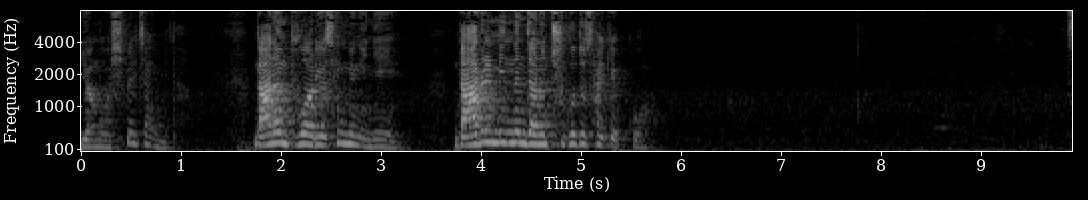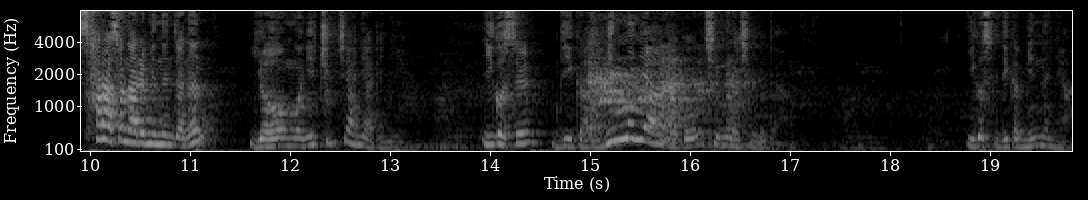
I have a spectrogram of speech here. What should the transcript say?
요한복음 11장입니다. 나는 부활이요 생명이니 나를 믿는 자는 죽어도 살겠고 살아서 나를 믿는 자는 영원히 죽지 아니하리니 이것을 네가 믿느냐라고 질문하십니다. 이것을 네가 믿느냐?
